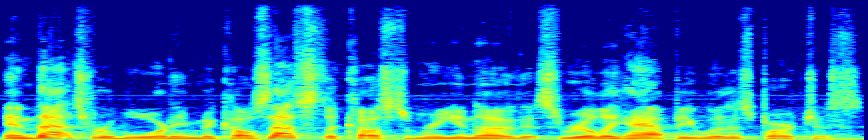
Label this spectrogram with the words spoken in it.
and that's rewarding because that's the customer, you know, that's really happy with his purchase.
